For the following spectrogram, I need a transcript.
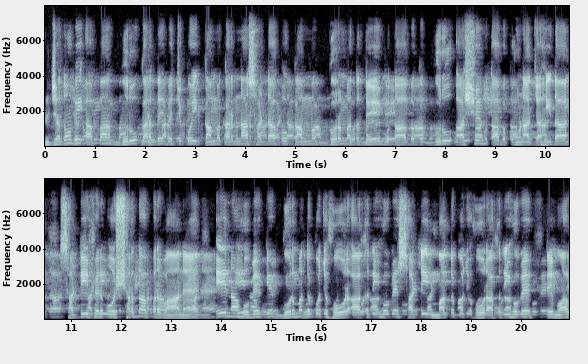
ਜਦੋਂ ਵੀ ਆਪਾਂ ਗੁਰੂ ਘਰ ਦੇ ਵਿੱਚ ਕੋਈ ਕੰਮ ਕਰਨਾ ਸਾਡਾ ਉਹ ਕੰਮ ਗੁਰਮਤ ਦੇ ਮੁਤਾਬਕ ਗੁਰੂ ਆਸ਼ੇ ਮੁਤਾਬਕ ਹੋਣਾ ਚਾਹੀਦਾ। ਸਾਡੀ ਫਿਰ ਉਹ ਸ਼ਰਧਾ ਪ੍ਰਵਾਨ ਹੈ। ਇਹ ਨਾ ਹੋਵੇ ਕਿ ਗੁਰਮਤ ਕੁਝ ਹੋਰ ਆਖਦੀ ਹੋਵੇ ਸਾਡੀ ਮਤ ਕੁਝ ਹੋਰ ਆਖਦੀ ਹੋਵੇ ਤੇ ਮੁਆਫ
